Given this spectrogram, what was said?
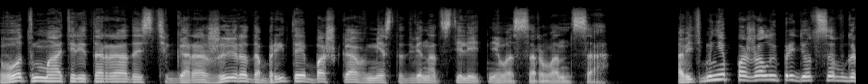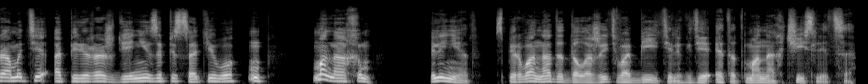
Вот матери-то радость, гора жира да бритая башка вместо двенадцатилетнего сорванца. А ведь мне, пожалуй, придется в грамоте о перерождении записать его хм, монахом. Или нет? Сперва надо доложить в обитель, где этот монах числится.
